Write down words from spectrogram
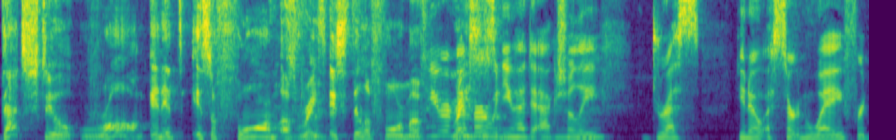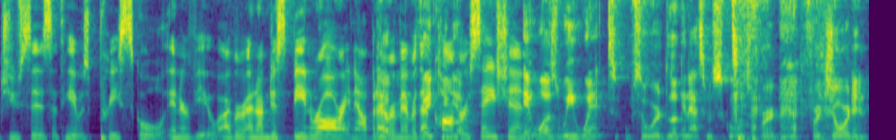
that's still wrong. And it's it's a form of race. It's still a form of. Do you remember racism. when you had to actually mm-hmm. dress? You know, a certain way for juices. I think it was preschool interview. I re- and I'm just being raw right now, but yep, I remember that conversation. Yep. It was we went. To, so we're looking at some schools for for Jordan,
